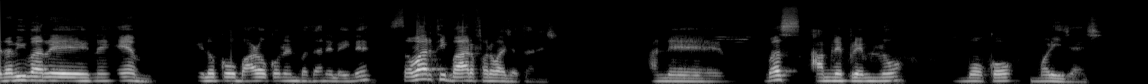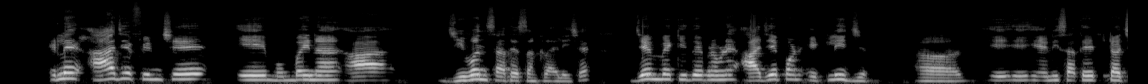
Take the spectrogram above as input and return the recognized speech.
રવિવારે ને એમ એ લોકો બાળકોને બધાને લઈને સવારથી બહાર ફરવા જતા રહે છે. અને બસ આમને પ્રેમનો મોકો મળી જાય છે. એટલે આ જે ફિલ્મ છે એ મુંબઈના આ જીવન સાથે સંકળાયેલી છે. જેમ મેં કીધું એ પ્રમાણે આજે પણ એટલી જ એની સાથે ટચ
